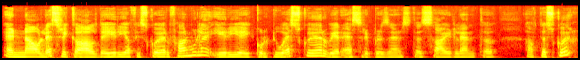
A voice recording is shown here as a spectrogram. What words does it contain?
and now let's recall the area of square formula area equal to s square where s represents the side length of the square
